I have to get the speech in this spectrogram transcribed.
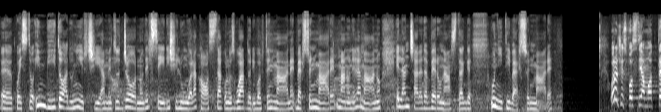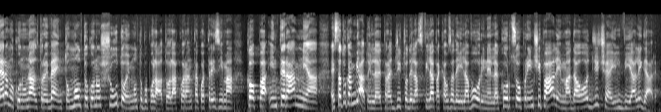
eh, questo invito ad unirci a mezzogiorno del 16 lungo la costa con lo sguardo rivolto in mare, verso il mare, mano nella mano e lanciare davvero un hashtag uniti verso il mare. Ora ci spostiamo a Teramo con un altro evento molto conosciuto e molto popolato, la 44esima Coppa Interamnia. È stato cambiato il tragitto della sfilata a causa dei lavori nel corso principale, ma da oggi c'è il via alle gare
